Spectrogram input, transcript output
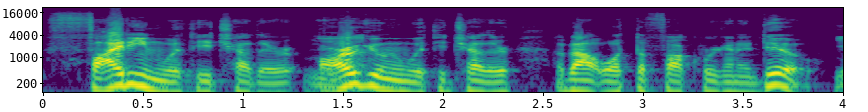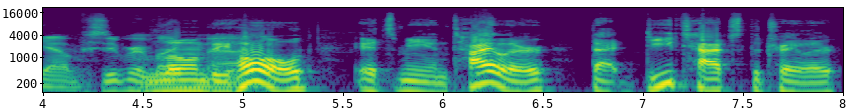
fighting with each other, arguing with each other about what the fuck we're gonna do. Yeah. Super. Lo and behold, it's me and Tyler that detach the trailer,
